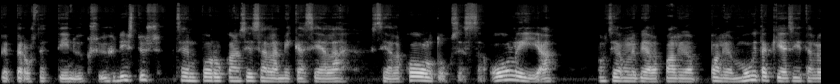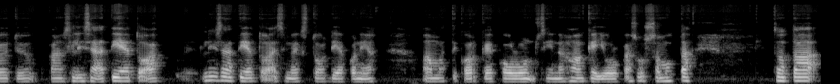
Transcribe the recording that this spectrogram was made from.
me perustettiin yksi yhdistys sen porukan sisällä, mikä siellä, siellä koulutuksessa oli. Ja siellä oli vielä paljon, paljon muitakin ja siitä löytyy myös lisää tietoa, lisää tietoa esimerkiksi tuolla Diakonia ammattikorkeakoulun siinä hankejulkaisussa, mutta tota,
